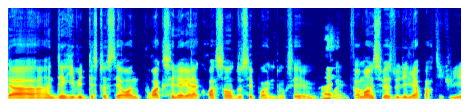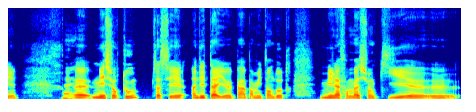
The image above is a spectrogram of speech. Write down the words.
un dérivé de testostérone pour accélérer la croissance de ses poils. Donc, c'est ouais. Ouais, vraiment une espèce de délire particulier. Ouais. Euh, mais surtout, ça c'est un détail parmi tant d'autres, mais l'information qui est euh,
